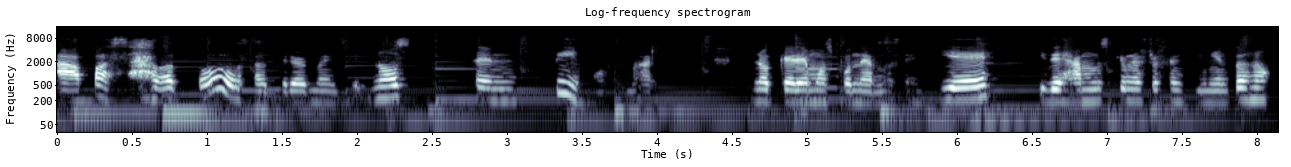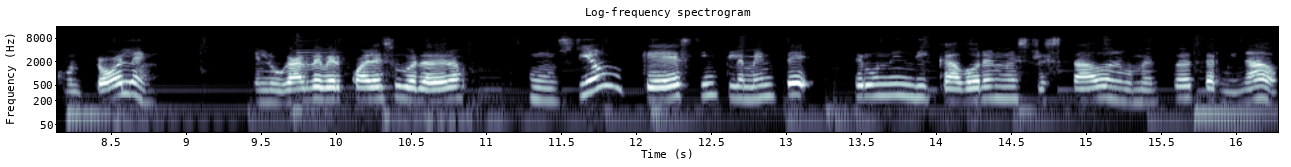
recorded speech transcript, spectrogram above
ha pasado a todos anteriormente. Nos sentimos mal. No queremos ponernos en pie y dejamos que nuestros sentimientos nos controlen, en lugar de ver cuál es su verdadera función, que es simplemente ser un indicador en nuestro estado en el momento determinado.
